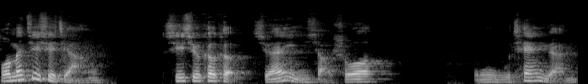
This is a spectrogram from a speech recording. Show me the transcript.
我们继续讲希区柯克悬疑小说《五千元》。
